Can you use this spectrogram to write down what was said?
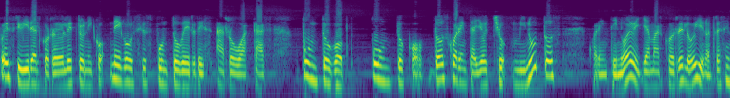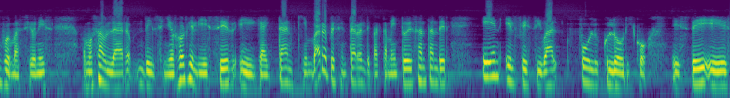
puede escribir al correo electrónico negocios.verdes.cas.gov.co. 2.48 minutos, 49 ya marcó el reloj y en otras informaciones vamos a hablar del señor Jorge Eliezer eh, Gaitán, quien va a representar al departamento de Santander en el Festival Folclórico. Este es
